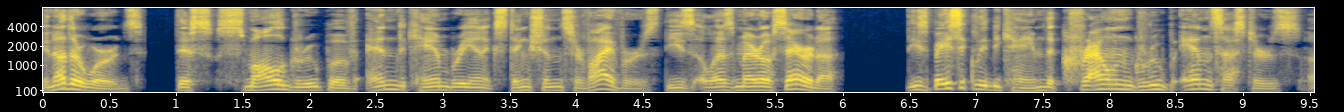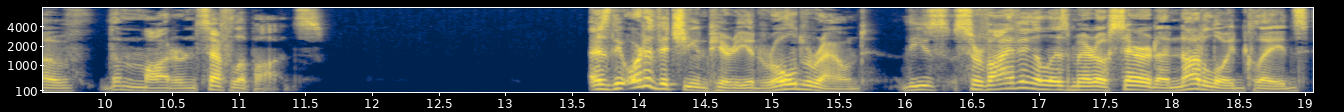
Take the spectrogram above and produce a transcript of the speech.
In other words, this small group of end Cambrian extinction survivors, these Ellesmerocerida, these basically became the crown group ancestors of the modern cephalopods. As the Ordovician period rolled around, these surviving Ellesmerocerida nautiloid clades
